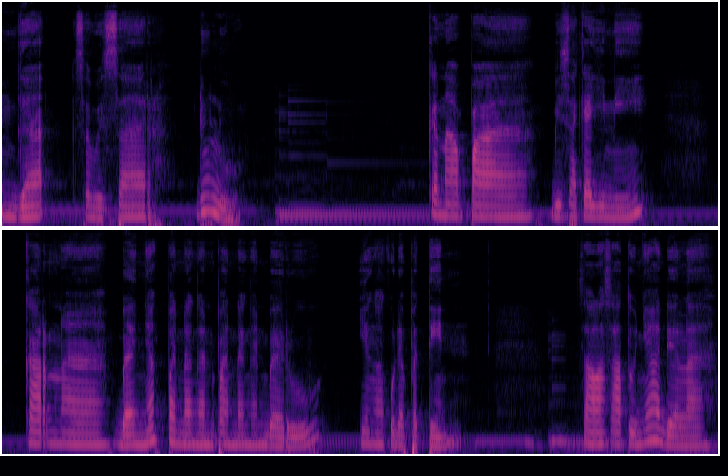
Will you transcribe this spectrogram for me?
Enggak sebesar dulu. Kenapa bisa kayak gini? Karena banyak pandangan-pandangan baru yang aku dapetin. Salah satunya adalah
